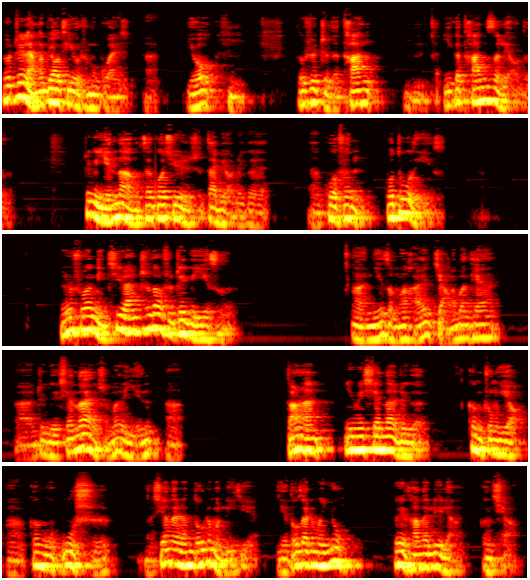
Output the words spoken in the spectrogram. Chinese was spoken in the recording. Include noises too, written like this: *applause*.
说这两个标题有什么关系啊？有，都是指的贪，嗯，一个贪字了得。这个淫呢，在过去是代表这个呃过分、过度的意思。有人说，你既然知道是这个意思，啊，你怎么还讲了半天啊？这个现在什么淫啊？当然，因为现在这个更重要啊，更务实，现在人都这么理解。也都在这么用，所以它的力量更强。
